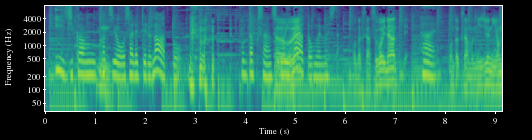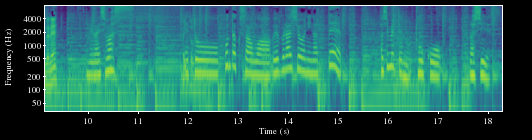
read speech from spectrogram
いい時間活用をされてるなと、ポンタクさんすごいなと思いました、ポンタクさんすごいなって。はい。ポンタクさんも20人呼んでね。お願いしますえっとポンタクさんはウェブラジオになって初めての投稿らしいです。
